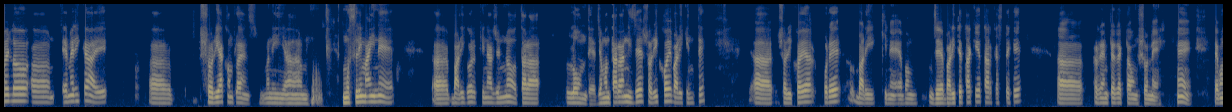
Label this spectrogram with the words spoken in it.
হইল আহ, আমেরিকায় শরিয়া কমপ্লায়েন্স মানে মুসলিম আইনে বাড়িঘর কেনার জন্য তারা লোন দেয়। যেমন তারা নিজে শরিক হয়ে বাড়ি কিনতে শরিক হওয়ার পরে বাড়ি কিনে এবং যে বাড়িতে থাকে তার কাছ থেকে রেন্টের একটা অংশ নেয়। হ্যাঁ এবং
